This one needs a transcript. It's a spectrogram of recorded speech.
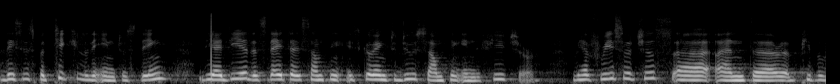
this is particularly interesting, the idea that data is, something, is going to do something in the future. We have researchers uh, and uh, people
